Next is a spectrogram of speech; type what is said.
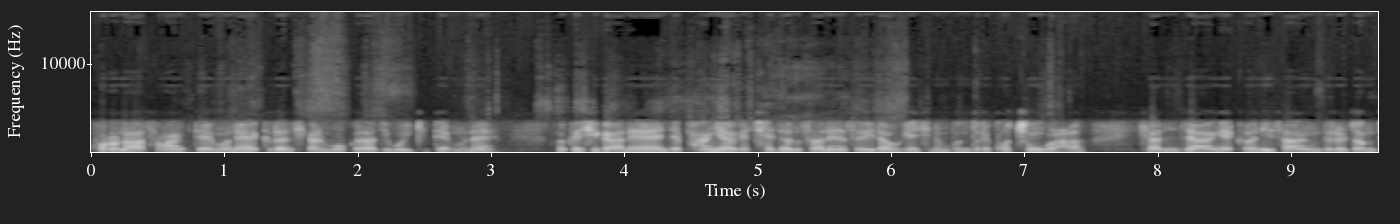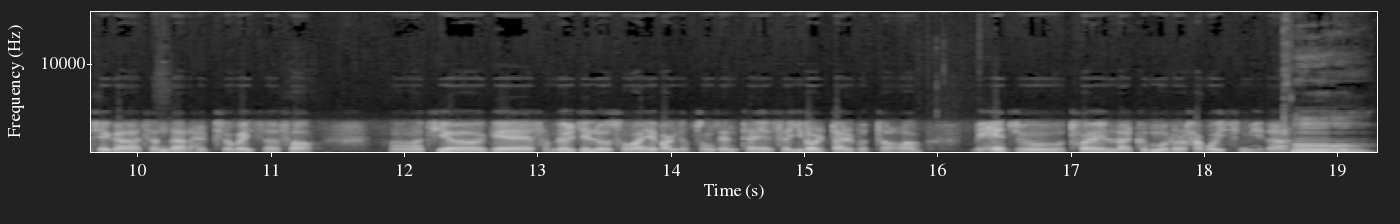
코로나 상황 때문에 그런 시간을 못 가지고 있기 때문에 그 시간에 이제 방역의 최전선에서 일하고 계시는 분들의 고충과 현장의 건의 사항들을 좀 제가 전달할 필요가 있어서 어, 지역의 선별진료소와 예방접종센터에서 1월 달부터 매주 토요일 날 근무를 하고 있습니다. 어.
